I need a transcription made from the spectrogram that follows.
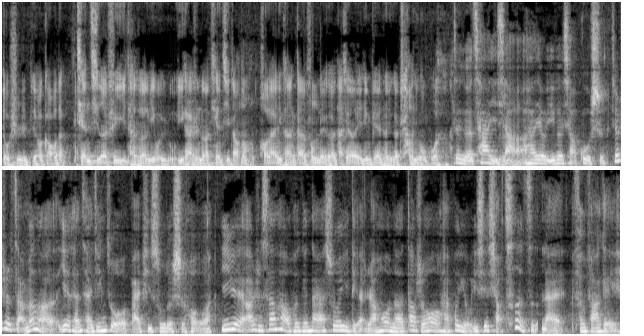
都是比较。高的天齐呢是以碳酸锂为主，一开始呢天齐涨得猛，后来你看赣锋这个，它现在已经变成一个长牛股了。这个插一下啊，还有一个小故事，就是咱们啊夜谈财经做白皮书的时候啊，一月二十三号会跟大家说一点，然后呢到时候还会有一些小册子来分发给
